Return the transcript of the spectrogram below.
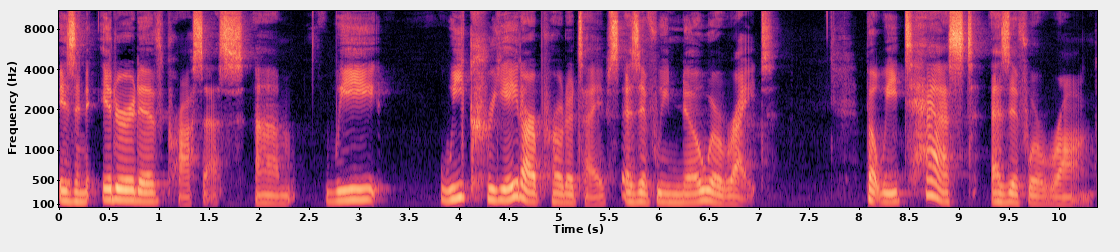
is an iterative process. Um, we we create our prototypes as if we know we're right, but we test as if we're wrong.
